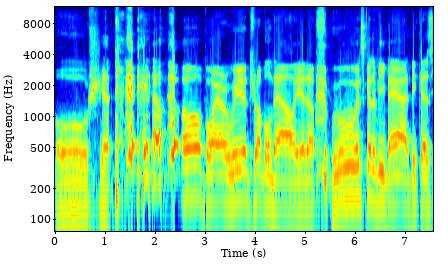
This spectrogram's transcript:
oh shit, you know, oh boy, are we in trouble now, you know, ooh, it's going to be bad because,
